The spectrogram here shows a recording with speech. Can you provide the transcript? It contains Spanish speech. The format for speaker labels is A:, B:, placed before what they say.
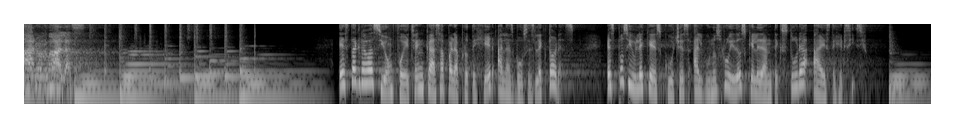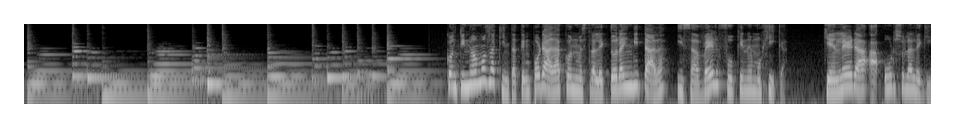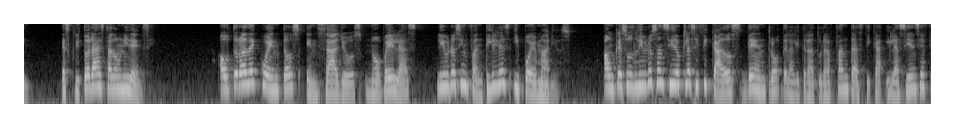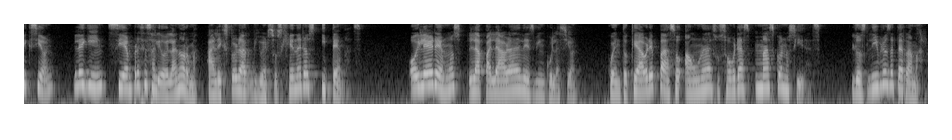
A: Anormalas. Esta grabación fue hecha en casa para proteger a las voces lectoras. Es posible que escuches algunos ruidos que le dan textura a este ejercicio. Continuamos la quinta temporada con nuestra lectora invitada, Isabel Fukine Mojica, quien leerá a Úrsula Le Guin, escritora estadounidense. Autora de cuentos, ensayos, novelas, libros infantiles y poemarios. Aunque sus libros han sido clasificados dentro de la literatura fantástica y la ciencia ficción, Le Guin siempre se salió de la norma al explorar diversos géneros y temas. Hoy leeremos La palabra de desvinculación, cuento que abre paso a una de sus obras más conocidas, Los libros de Terramar.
